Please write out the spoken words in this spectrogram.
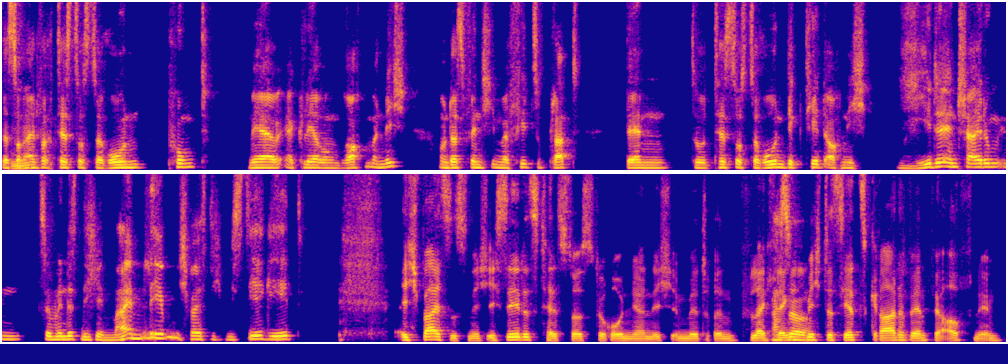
das ist mhm. doch einfach Testosteron, Punkt. Mehr Erklärungen braucht man nicht. Und das finde ich immer viel zu platt, denn so Testosteron diktiert auch nicht jede Entscheidung, in, zumindest nicht in meinem Leben. Ich weiß nicht, wie es dir geht. Ich weiß es nicht. Ich sehe das Testosteron ja nicht in mir drin. Vielleicht Ach lenkt so. mich das jetzt gerade, während wir aufnehmen.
